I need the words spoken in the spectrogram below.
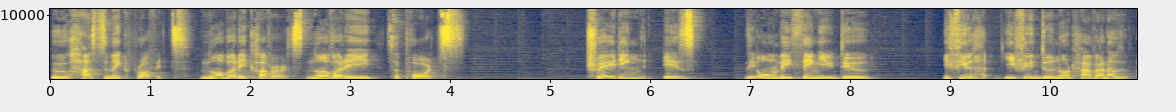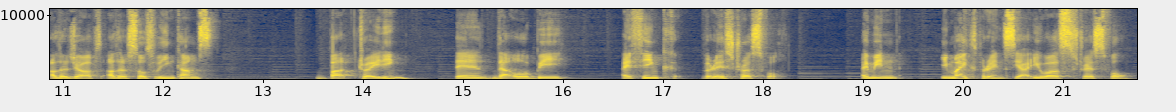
who has to make profits. Nobody covers, nobody supports. Trading is the only thing you do. If you, if you do not have other jobs, other source of incomes, but trading, then that will be, I think, very stressful. I mean, in my experience, yeah, it was stressful.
